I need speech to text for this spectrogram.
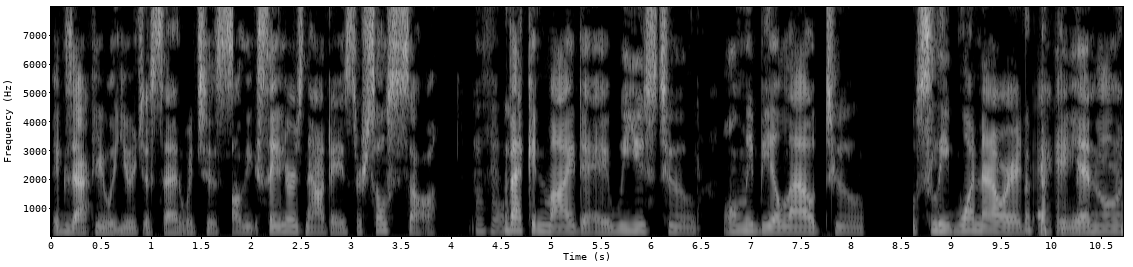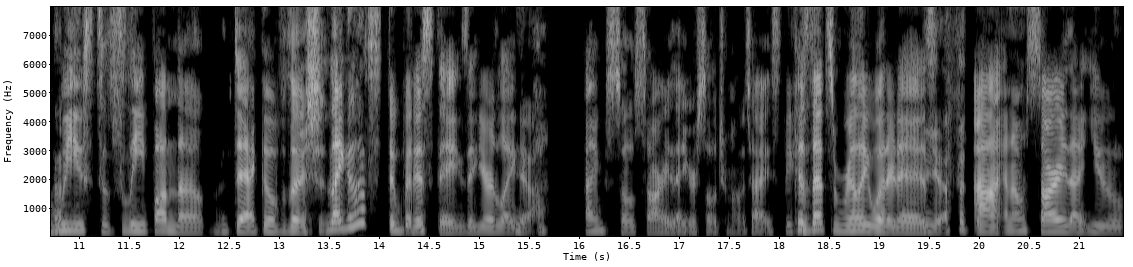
exactly what you just said, which is all these sailors nowadays they're so soft. Back in my day, we used to only be allowed to sleep one hour a day, and we used to sleep on the deck of the sh- like the stupidest things. And you're like, yeah. I'm so sorry that you're so traumatized because that's really what it is. Yeah. Uh, and I'm sorry that you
